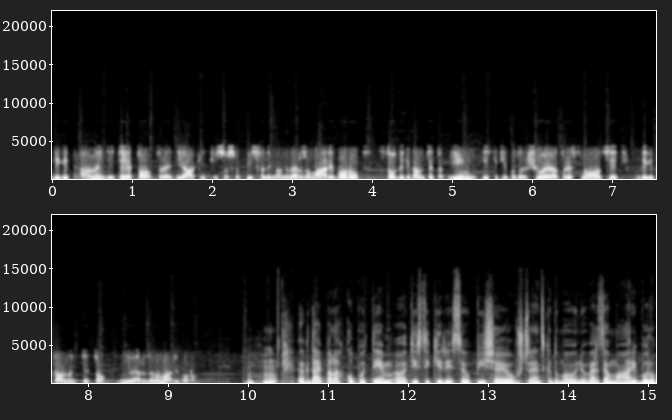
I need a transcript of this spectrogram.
digitalno identiteto, torej dijaki, ki so se upisali na Univerzo v Mariboru, s to digitalno identiteto in tisti, ki podaljšujejo, torej stanovalci, digitalno identiteto Univerze v Mariboru. Uhum. Kdaj pa lahko potem tisti, ki se upišajo v študentske domove Univerze v Mariboru,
